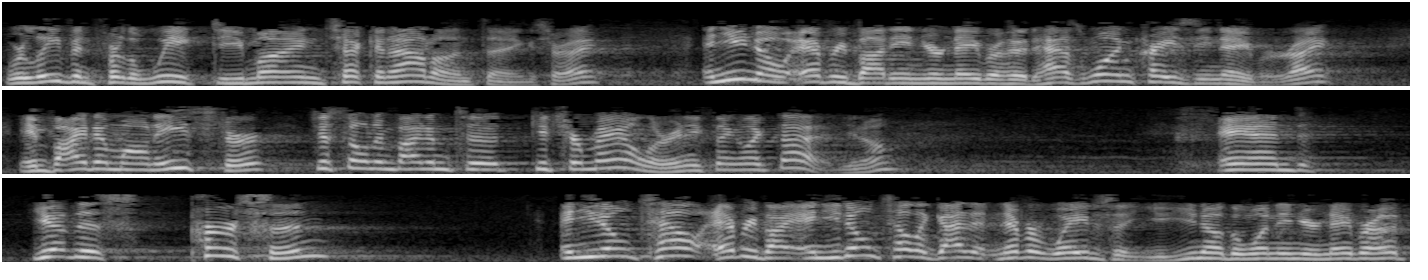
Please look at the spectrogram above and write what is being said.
we're leaving for the week. Do you mind checking out on things, right? And you know everybody in your neighborhood has one crazy neighbor, right? Invite them on Easter. Just don't invite them to get your mail or anything like that, you know? And you have this person, and you don't tell everybody, and you don't tell a guy that never waves at you. You know the one in your neighborhood?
